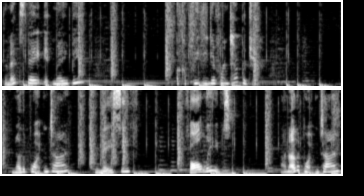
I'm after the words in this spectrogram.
The next day it may be a completely different temperature. Another point in time, you may see fall leaves. Another point in time,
